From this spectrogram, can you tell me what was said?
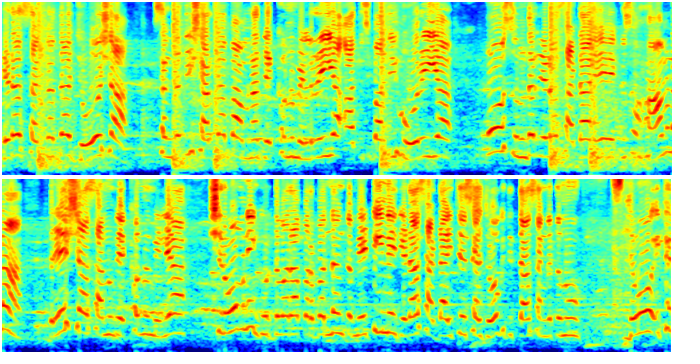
ਜਿਹੜਾ ਸੰਗਤ ਦਾ ਜੋਸ਼ ਆ, ਸੰਗਤ ਦੀ ਸ਼ਰਧਾ ਭਾਵਨਾ ਦੇਖਣ ਨੂੰ ਮਿਲ ਰਹੀ ਆ, ਆਤਿਸ਼ਬਾਜ਼ੀ ਹੋ ਰਹੀ ਆ। ਬਹੁਤ ਸੁੰਦਰ ਜਿਹੜਾ ਸਾਡਾ ਇਹ ਇੱਕ ਸੁਹਾਵਣਾ ਦ੍ਰਿਸ਼ ਆ ਸਾਨੂੰ ਵੇਖਣ ਨੂੰ ਮਿਲਿਆ। ਸ਼੍ਰੋਮਣੀ ਗੁਰਦੁਆਰਾ ਪ੍ਰਬੰਧਕ ਕਮੇਟੀ ਨੇ ਜਿਹੜਾ ਸਾਡਾ ਇੱਥੇ ਸਹਿਯੋਗ ਦਿੱਤਾ ਸੰਗਤ ਨੂੰ, ਦੋ, ਇੱਥੇ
